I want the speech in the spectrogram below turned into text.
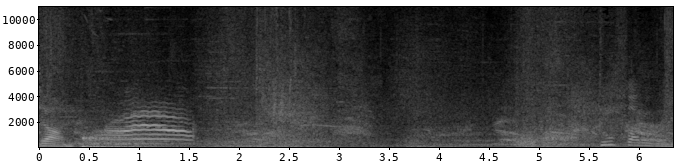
Dawn. Too far away.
